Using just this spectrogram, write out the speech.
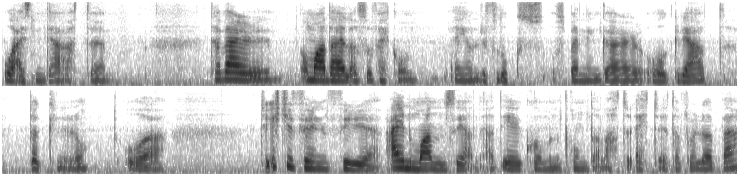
och jag syns det att uh, det var om att hela så fick hon en reflux och spänningar och grät dökning runt och det är inte för en för en man sen att jag kom och puntan efter efter detta förlöpet.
